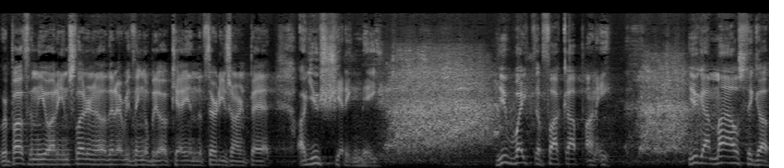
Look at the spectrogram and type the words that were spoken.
We're both in the audience. Let her know that everything will be okay and the 30s aren't bad. Are you shitting me? You wake the fuck up, honey. You got miles to go.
